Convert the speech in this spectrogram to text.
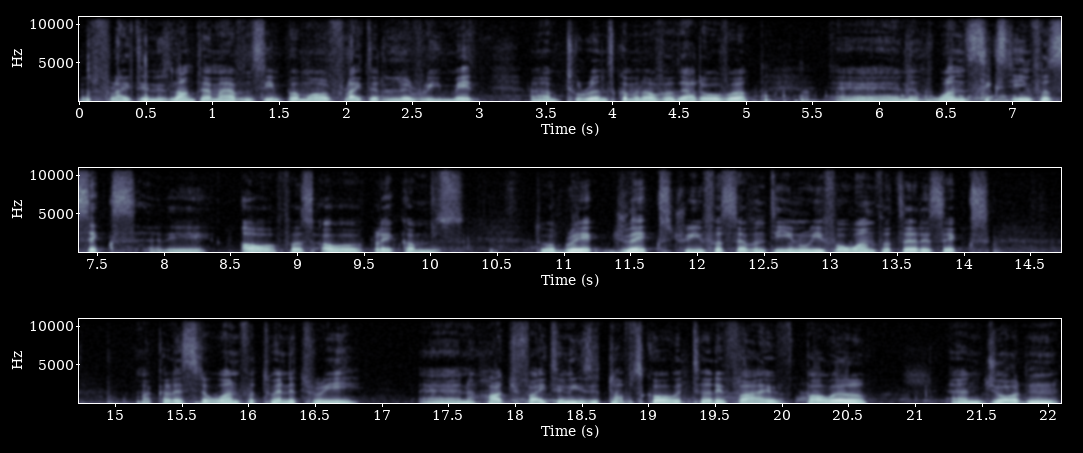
Was flighting is long time I haven't seen Permaul flight a delivery. Made um, two runs coming off of that over, and 116 for six. The hour, first hour of play comes to a break. Drakes three for 17, Reifer one for 36. McAllister 1 for 23, and Hodge fighting. He's the top scorer with 35. Powell and Jordan.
